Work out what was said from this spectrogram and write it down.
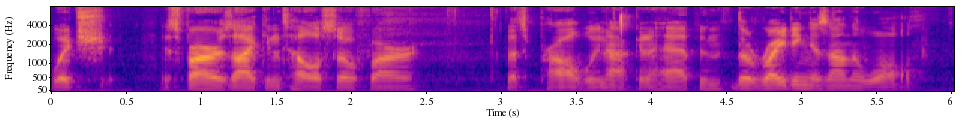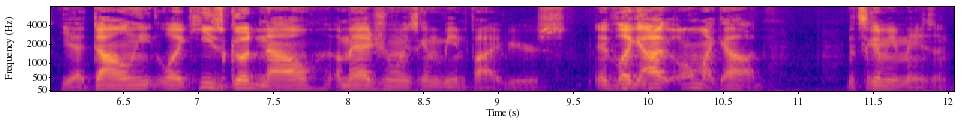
which, as far as I can tell so far, that's probably not going to happen. the writing is on the wall. Yeah, Dahlin, like he's good now. Imagine what he's going to be in five years. It's like, I, oh my god, it's going to be amazing.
